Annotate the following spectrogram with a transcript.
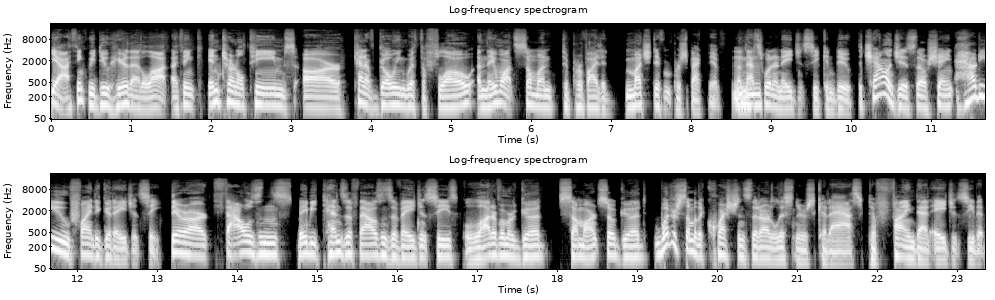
Yeah, I think we do hear that a lot. I think internal teams are kind of going with the flow and they want someone to provide a much different perspective. And mm-hmm. that's what an agency can do. The challenge is, though, Shane, how do you find a good agency? There are thousands, maybe tens of thousands of agencies. A lot of them are good. Some aren't so good. What are some of the questions that our listeners could ask to find that agency that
